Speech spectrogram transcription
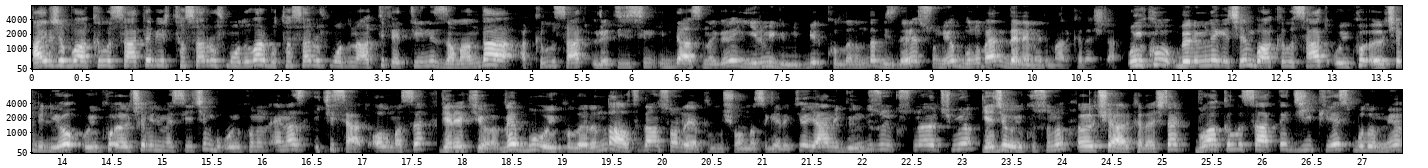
Ayrıca bu akıllı saatte bir tasarruf modu var. Bu tasarruf modunu aktif ettiğiniz zaman da akıllı saat üreticisinin iddiasına göre 20 günlük bir kullanımda bizlere sunuyor. Bunu ben denemedim arkadaşlar. Uyku bölümüne geçelim. Bu akıllı saat uyku ölçebiliyor. Uyku ölçebilmesi için bu uykunun en az 2 saat olması gerekiyor. Ve bu uykuların da 6'dan sonra yapılmış olması gerekiyor. Yani gündüz uykusunu ölçmüyor, gece uykusunu ölçüyor arkadaşlar. Bu akıllı saatte GPS bulunmuyor.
